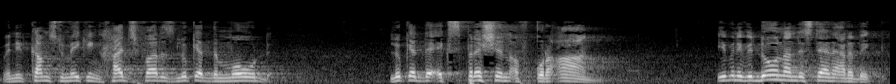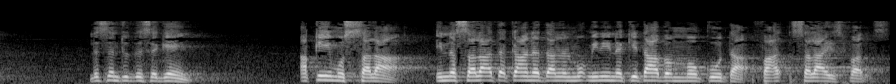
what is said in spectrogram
When it comes to making Hajj farz, look at the mode, look at the expression of Quran. Even if you don't understand Arabic, listen to this again. Aqimus salah. Inna salata kanat al mu'minina kitaban mawquta. Salah is farz.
